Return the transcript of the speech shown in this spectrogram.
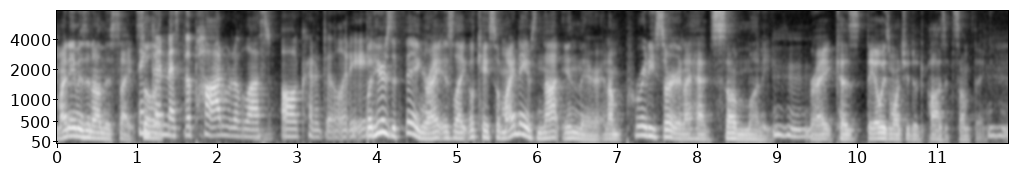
My name isn't on this site. Thank so like, goodness the pod would have lost all credibility. but here's the thing, right? Is like, okay, so my name's not in there, and I'm pretty certain I had some money, Mm-hmm. right? Because they always want you to deposit something.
